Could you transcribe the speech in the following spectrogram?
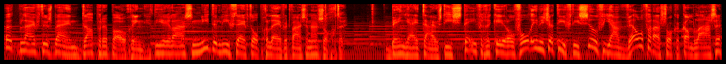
Het blijft dus bij een dappere poging die helaas niet de liefde heeft opgeleverd waar ze naar zochten. Ben jij thuis die stevige kerel vol initiatief die Sylvia wel van haar sokken kan blazen?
